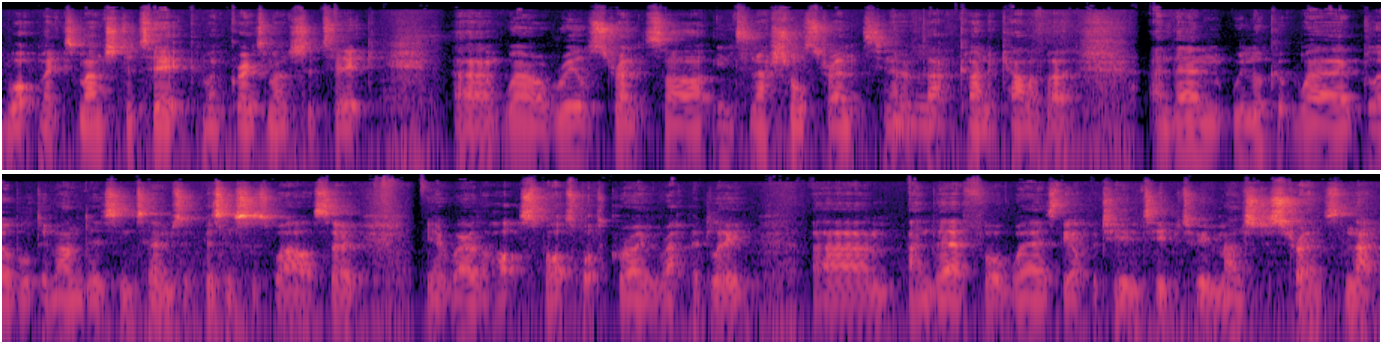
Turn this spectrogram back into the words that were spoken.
what makes Manchester tick, Greater Manchester tick, uh, where our real strengths are, international strengths, you know, mm-hmm. that kind of caliber. And then we look at where global demand is in terms of business as well. So, you know, where are the hot spots, what's growing rapidly, um, and therefore where's the opportunity between Manchester strengths and that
